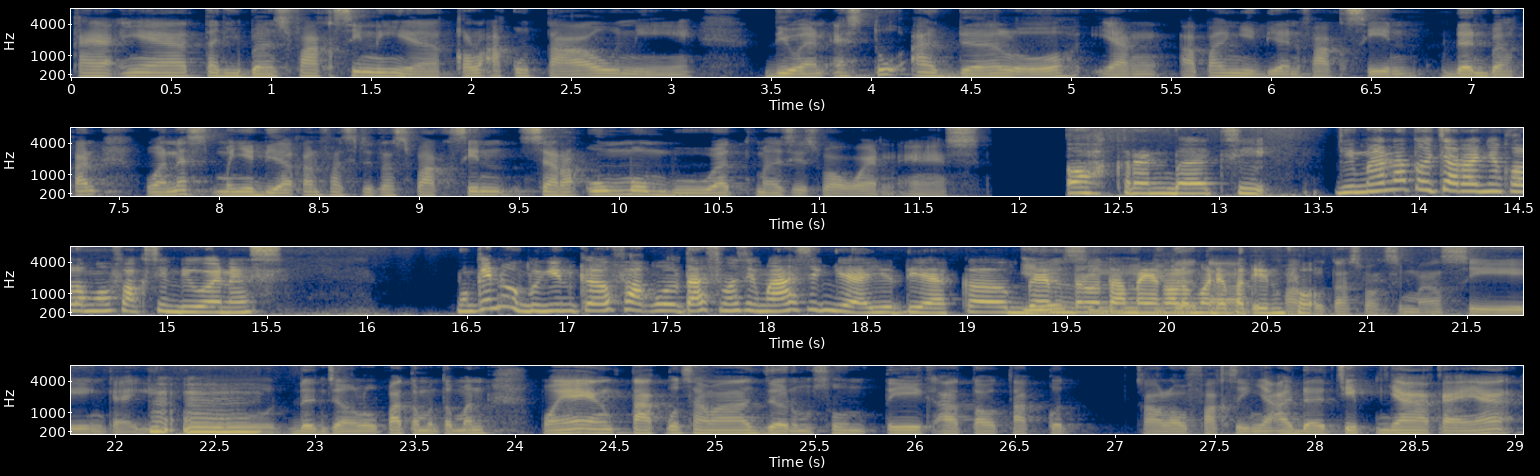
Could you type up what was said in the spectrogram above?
kayaknya tadi bahas vaksin nih ya. Kalau aku tahu nih di UNS tuh ada loh yang apa nyediain vaksin dan bahkan UNS menyediakan fasilitas vaksin secara umum buat mahasiswa UNS. Oh keren banget sih. Gimana tuh caranya kalau mau vaksin di UNS? Mungkin hubungin ke fakultas masing-masing ya Yud ya, ke BEM Iya terutama ya kalau mau data dapat info. Fakultas masing-masing kayak gitu. Mm-mm. Dan jangan lupa teman-teman, pokoknya yang takut sama jarum suntik atau takut kalau vaksinnya ada chipnya kayaknya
